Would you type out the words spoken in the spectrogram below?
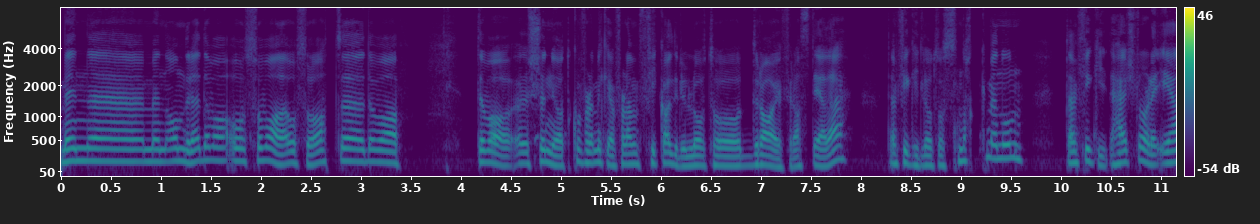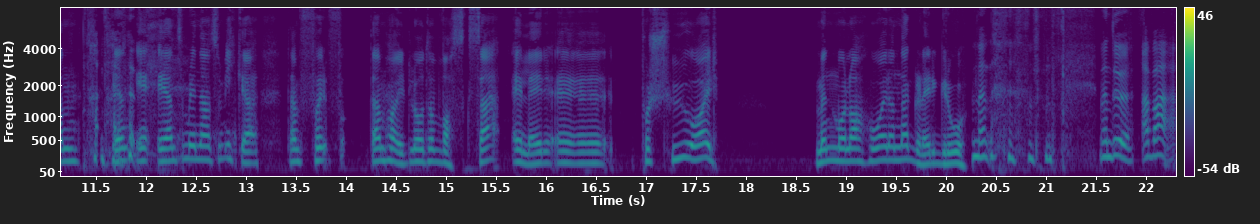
Men, eh, men andre det var, Og så var det også at eh, det var, det var Jeg skjønner jo at hvorfor de ikke For de fikk aldri lov til å dra ifra stedet. De fikk ikke lov til å snakke med noen. De fikk ikke, her står det en, en, en, en som blir nevnt som ikke de, for, de har ikke lov til å vaske seg eller eh, på sju år. Men må la hår og negler gro. Men, men du, jeg, bare,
